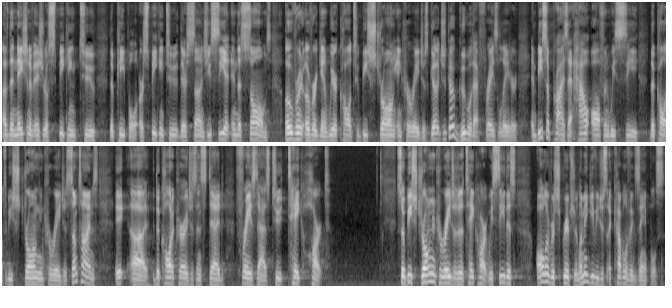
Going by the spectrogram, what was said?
of the nation of Israel speaking to the people or speaking to their sons. You see it in the Psalms over and over again. We are called to be strong and courageous. Go, just go Google that phrase later and be surprised at how often we see the call to be strong and courageous. Sometimes it, uh, the call to courage is instead phrased as to take heart. So be strong and courageous to take heart. We see this all over Scripture. Let me give you just a couple of examples.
